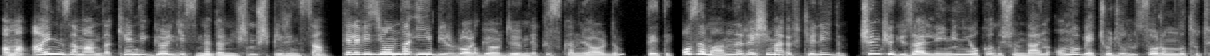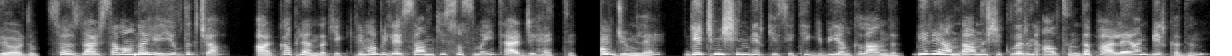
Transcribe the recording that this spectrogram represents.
ama aynı zamanda kendi gölgesine dönüşmüş bir insan. Televizyonda iyi bir rol gördüğümde kıskanıyordum, dedi. O zamanlar eşime öfkeliydim. Çünkü güzelliğimin yok oluşundan onu ve çocuğumu sorumlu tutuyordum. Sözler salona yayıldıkça, arka plandaki klima bile sanki susmayı tercih etti. Her cümle, geçmişin bir kesiti gibi yankılandı. Bir yandan ışıkların altında parlayan bir kadın,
